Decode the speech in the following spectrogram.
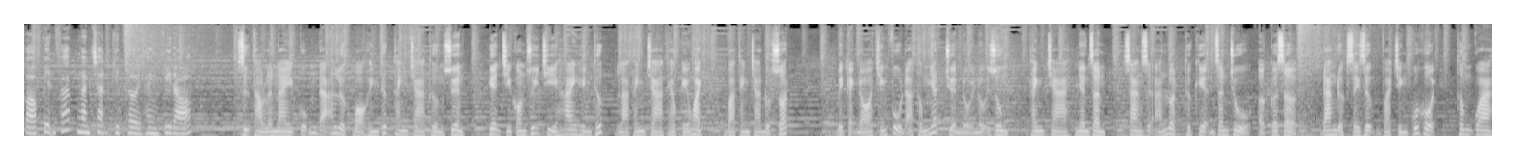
có biện pháp ngăn chặn kịp thời hành vi đó. Dự thảo lần này cũng đã lược bỏ hình thức thanh tra thường xuyên, hiện chỉ còn duy trì hai hình thức là thanh tra theo kế hoạch và thanh tra đột xuất. Bên cạnh đó, chính phủ đã thống nhất chuyển đổi nội dung thanh tra nhân dân sang dự án luật thực hiện dân chủ ở cơ sở đang được xây dựng và trình Quốc hội thông qua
